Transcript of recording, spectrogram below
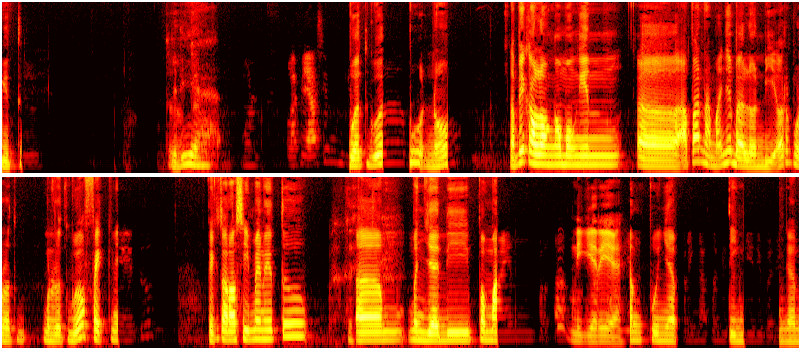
gitu. Jadi ya buat gue Bono. Tapi kalau ngomongin eh, apa namanya Ballon d'Or menurut menurut gue fake-nya itu Victor Osimhen itu em, menjadi pemain Nigeria. yang punya peringkat tinggi dibandingkan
